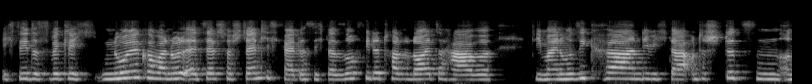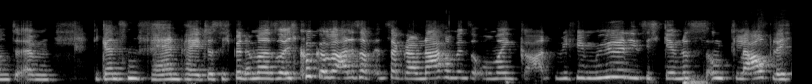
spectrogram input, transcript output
ich sehe das wirklich 0,0 als Selbstverständlichkeit, dass ich da so viele tolle Leute habe, die meine Musik hören, die mich da unterstützen und ähm, die ganzen Fanpages. Ich bin immer so, ich gucke immer alles auf Instagram nach und bin so, oh mein Gott, wie viel Mühe die sich geben, das ist unglaublich.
